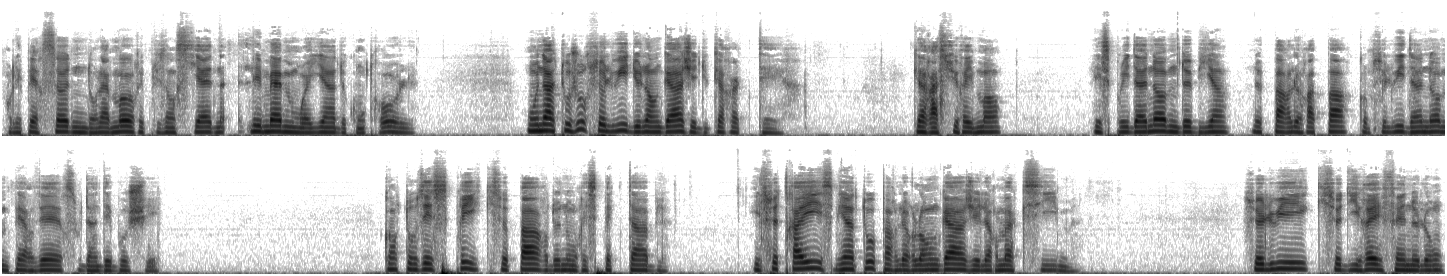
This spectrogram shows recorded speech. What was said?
pour les personnes dont la mort est plus ancienne, les mêmes moyens de contrôle, on a toujours celui du langage et du caractère. Car assurément, l'esprit d'un homme de bien ne parlera pas comme celui d'un homme pervers ou d'un débauché. Quant aux esprits qui se parent de noms respectables, ils se trahissent bientôt par leur langage et leurs maximes. Celui qui se dirait Fénelon,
